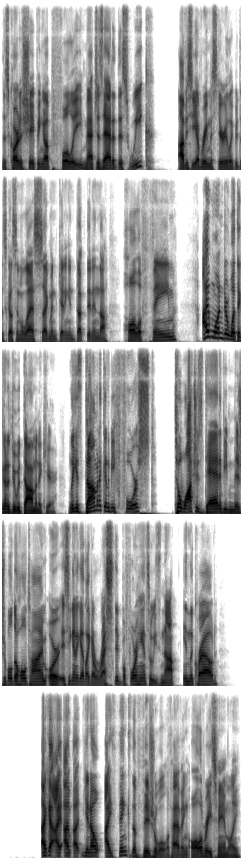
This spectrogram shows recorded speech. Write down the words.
This card is shaping up fully. Matches added this week. Obviously, you have Rey Mysterio, like we discussed in the last segment, getting inducted in the Hall of Fame. I wonder what they're going to do with Dominik here. Like, is Dominik going to be forced to watch his dad and be miserable the whole time, or is he going to get like arrested beforehand so he's not in the crowd? I, I, I- you know, I think the visual of having all of Rey's family,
